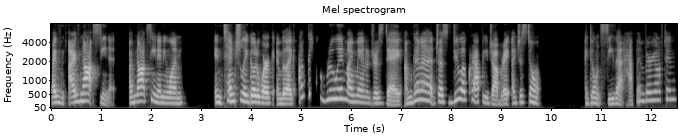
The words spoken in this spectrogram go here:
I've I've not seen it. I've not seen anyone intentionally go to work and be like, I'm going to ruin my manager's day. I'm going to just do a crappy job, right? I just don't I don't see that happen very often.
